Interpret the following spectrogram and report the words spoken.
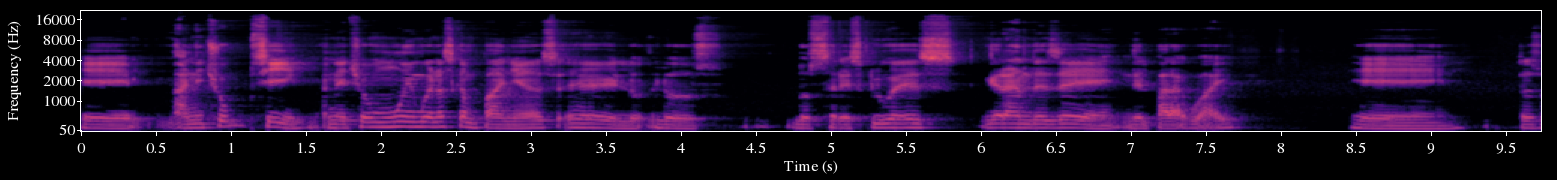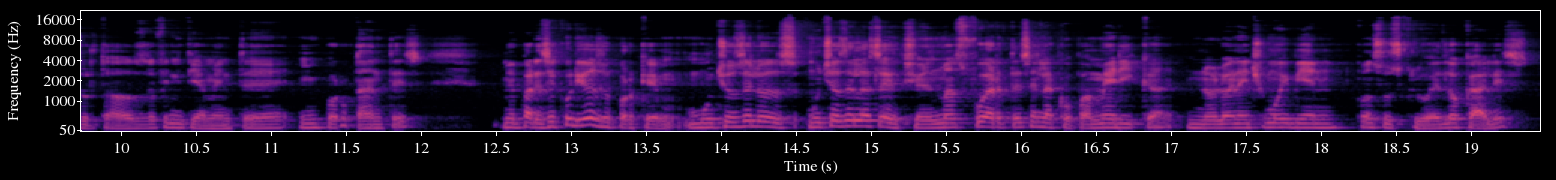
Eh, han hecho, sí, han hecho muy buenas campañas eh, los, los, tres clubes grandes del Paraguay. Eh, resultados definitivamente importantes. Me parece curioso porque muchos de los, muchas de las selecciones más fuertes en la Copa América no lo han hecho muy bien con sus clubes locales.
